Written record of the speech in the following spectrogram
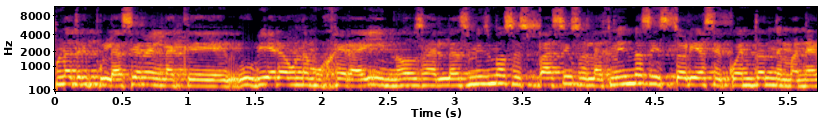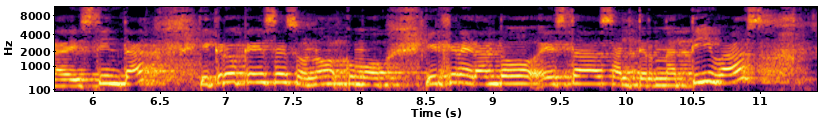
una tripulación en la que hubiera una mujer ahí, ¿no? O sea, los mismos espacios o las mismas historias se cuentan de manera distinta y creo que es eso, ¿no? Como ir generando estas alternativas positivas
